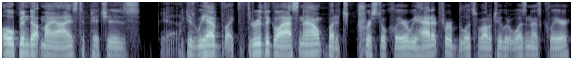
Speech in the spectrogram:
opened up my eyes to pitches yeah. because we have like through the glass now, but it's crystal clear. We had it for Blitzball Battle 2, but it wasn't as clear.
